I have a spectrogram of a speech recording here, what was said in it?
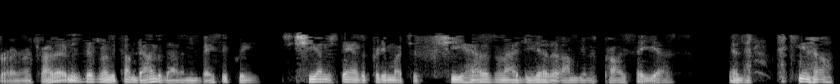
or I want to try that. I mean, it doesn't really come down to that. I mean, basically, she understands that pretty much if she has an idea that I'm going to probably say yes, and you know,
